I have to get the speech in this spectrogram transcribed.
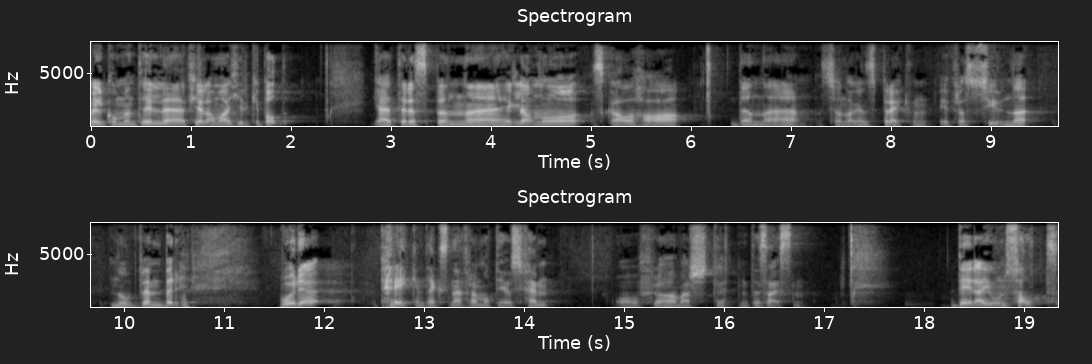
velkommen til eh, Fjellhamar kirkepodd. Jeg heter Espen eh, Hegeland og skal ha denne søndagens preken fra 7. november. Hvor eh, prekenteksten er fra Matteus 5 og fra vers 13 til 16. Dere er jordens salt,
